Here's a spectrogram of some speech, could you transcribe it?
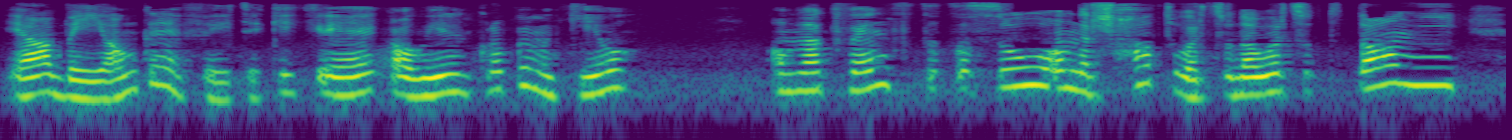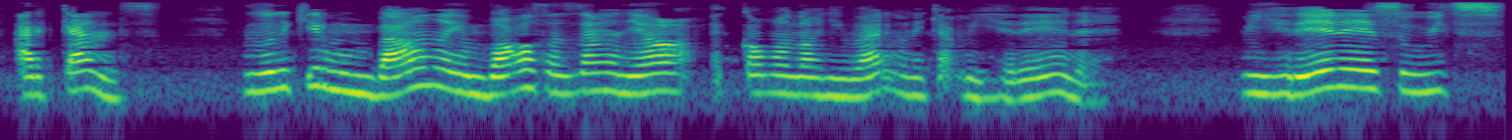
ja, bij janken in feite. Ik kreeg alweer een krop in mijn keel. Omdat ik vind dat dat zo onderschat wordt. Zo, dat wordt zo totaal niet erkend. Dus een keer moet bellen naar je baas en zeggen, ja, ik kan vandaag niet werken, want ik heb migraine. Migraine is zoiets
